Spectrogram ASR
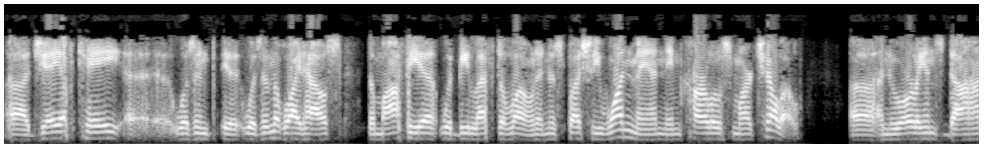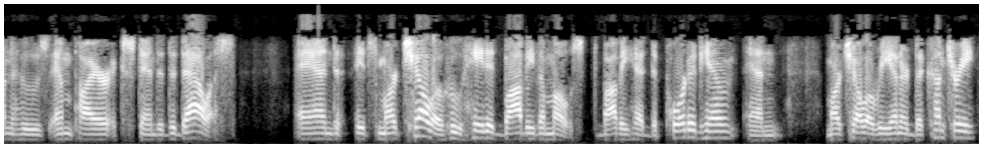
uh, JFK uh, was in uh, was in the White House, the mafia would be left alone, and especially one man named Carlos Marcello, uh, a New Orleans don whose empire extended to Dallas. And it's Marcello who hated Bobby the most. Bobby had deported him, and Marcello re-entered the country,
